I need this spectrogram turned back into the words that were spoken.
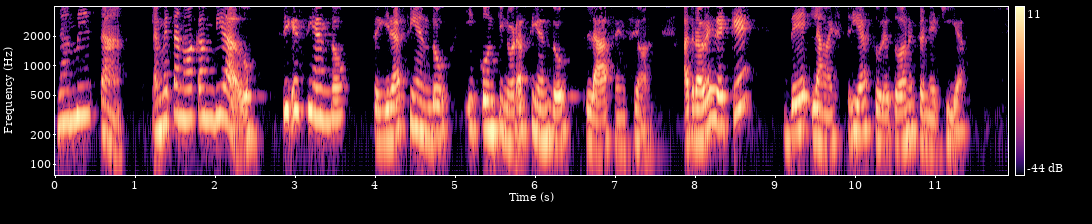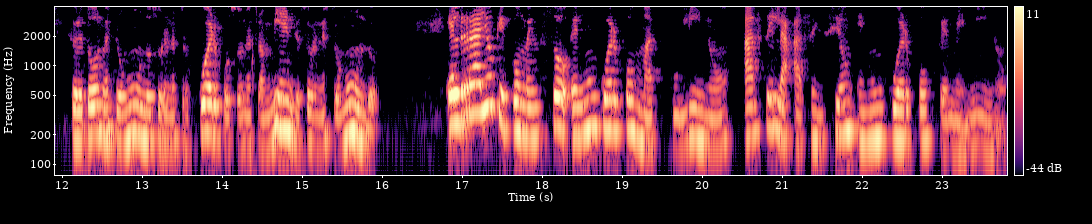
La meta. La meta no ha cambiado. Sigue siendo, seguirá siendo y continuará siendo la ascensión. ¿A través de qué? De la maestría sobre toda nuestra energía, sobre todo nuestro mundo, sobre nuestros cuerpos, sobre nuestro ambiente, sobre nuestro mundo. El rayo que comenzó en un cuerpo masculino hace la ascensión en un cuerpo femenino.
